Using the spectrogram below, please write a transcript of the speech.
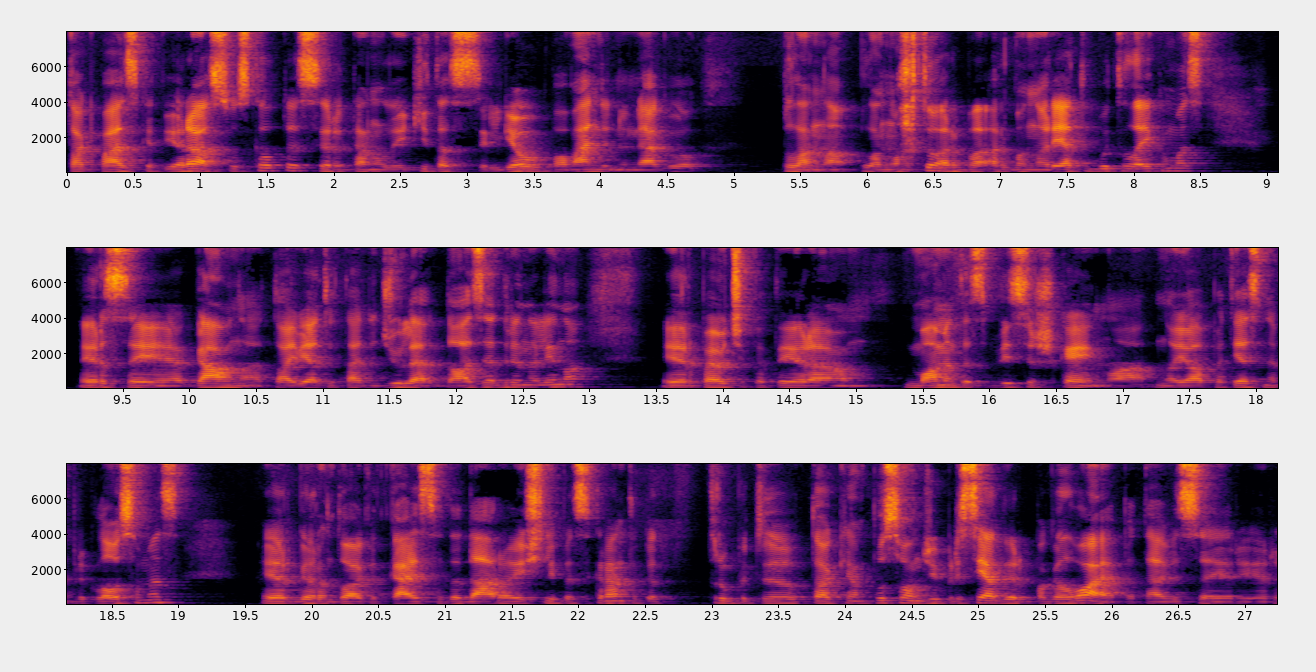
tokį pavyzdį, kad yra suskaltas ir ten laikytas ilgiau po vandeniu negu plana, planuotų arba, arba norėtų būti laikomas ir jisai gauna toj vietoj tą didžiulę dozę adrenalino ir pajaučia, kad tai yra momentas visiškai nuo, nuo jo paties nepriklausomas ir garantuoju, kad ką jis tada daro išlipęs į krantą, kad truputį tokiam pusvalandžiui prisėda ir pagalvoja apie tą visą ir, ir,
